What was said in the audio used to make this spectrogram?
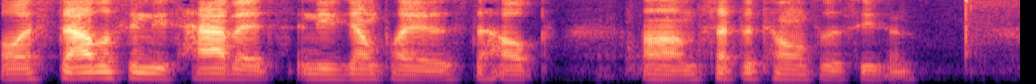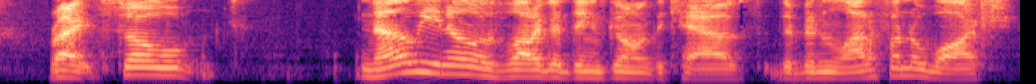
or establishing these habits in these young players to help um, set the tone for the season. Right. So now that we know there's a lot of good things going with the Cavs, they've been a lot of fun to watch.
